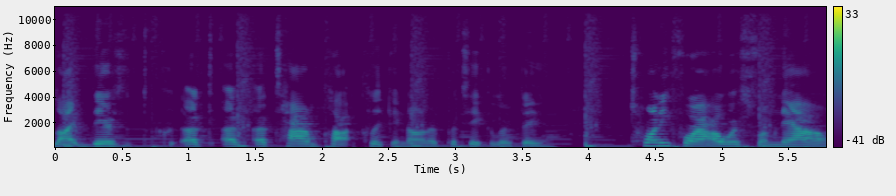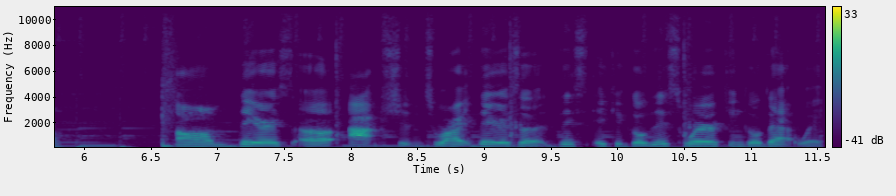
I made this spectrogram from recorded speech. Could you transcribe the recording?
like there's a, a, a time clock clicking on a particular thing. 24 hours from now, um, there's uh, options, right? There's a this it could go this way, it can go that way.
